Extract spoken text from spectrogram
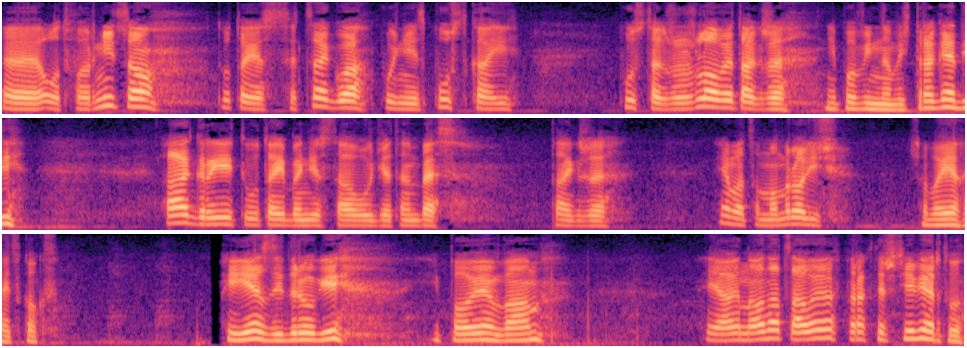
e, otwornicą. Tutaj jest cegła, później jest pustka i pustak żużlowy, także nie powinno być tragedii. A gry tutaj będzie stało gdzie ten bez. Także nie ma co mam rolić. Trzeba jechać z koksem. I jest i drugi. I powiem wam, jak no na całe praktycznie wiertło.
